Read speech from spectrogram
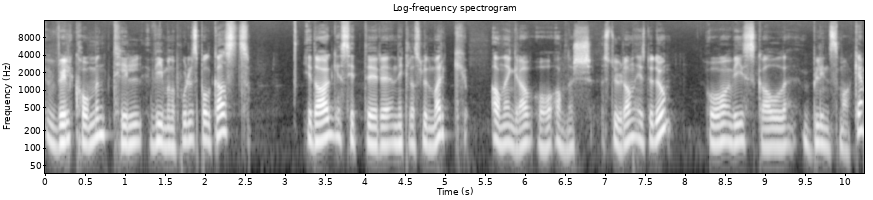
Velkommen til Vinmonopolets podkast. I dag sitter Niklas Lundmark, Anne Engrav og Anders Sturland i studio. Og vi skal blindsmake.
